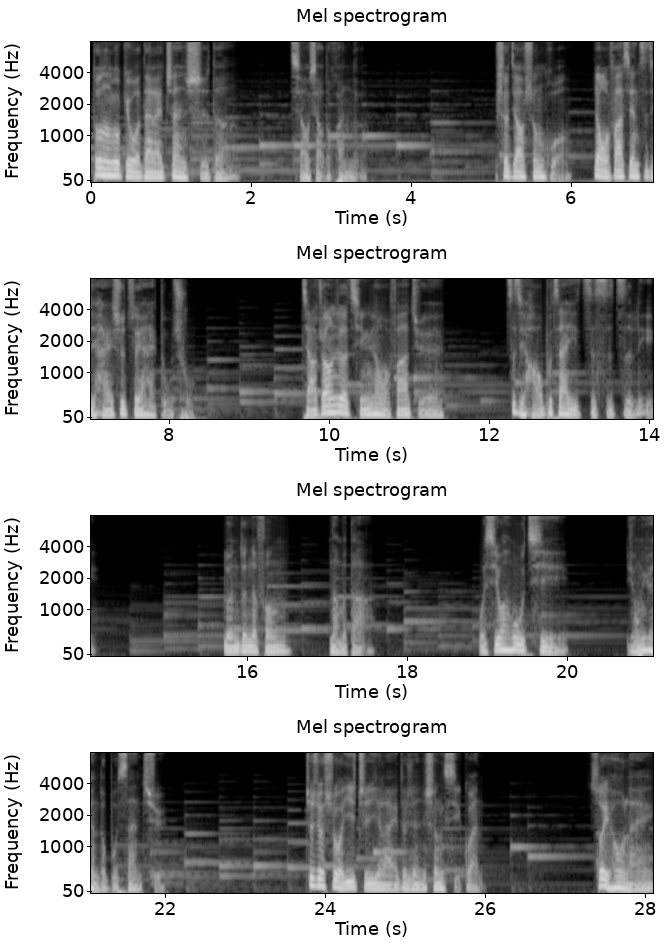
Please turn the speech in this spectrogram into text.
都能够给我带来暂时的小小的欢乐。社交生活让我发现自己还是最爱独处。假装热情让我发觉自己毫不在意自私自利。伦敦的风那么大，我希望雾气永远都不散去。这就是我一直以来的人生习惯。所以后来，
